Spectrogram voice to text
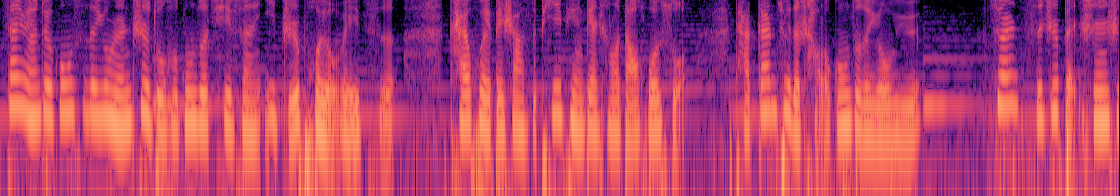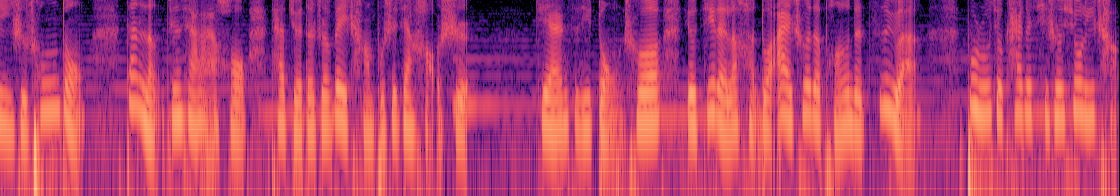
三元对公司的用人制度和工作气氛一直颇有微词，开会被上司批评变成了导火索，他干脆的炒了工作的鱿鱼。虽然辞职本身是一时冲动，但冷静下来后，他觉得这未尝不是件好事。既然自己懂车，又积累了很多爱车的朋友的资源，不如就开个汽车修理厂。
